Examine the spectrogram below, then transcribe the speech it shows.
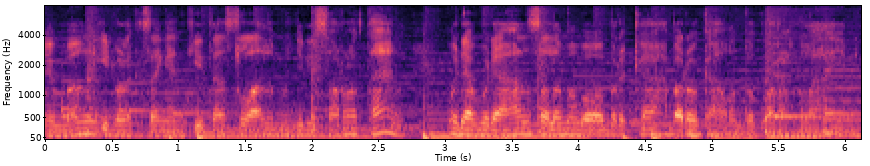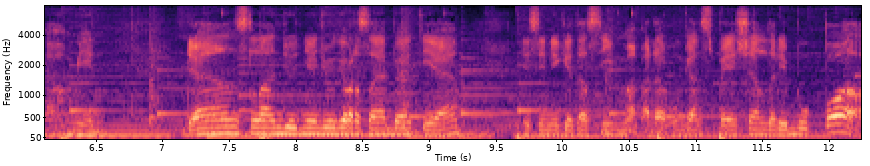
Memang idola kesayangan kita selalu menjadi sorotan. Mudah-mudahan selalu membawa berkah barokah untuk orang lain. Amin. Dan selanjutnya juga persahabat ya. Di sini kita simak ada unggahan spesial dari Bu Pol,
